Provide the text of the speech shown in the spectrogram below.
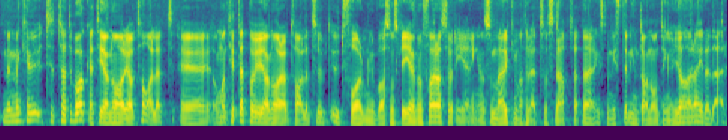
men, man kan ju ta tillbaka till januariavtalet? Eh, om man tittar på januariavtalets utformning och vad som ska genomföras av regeringen så märker man rätt så snabbt att näringsministern inte har någonting att göra i det där.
